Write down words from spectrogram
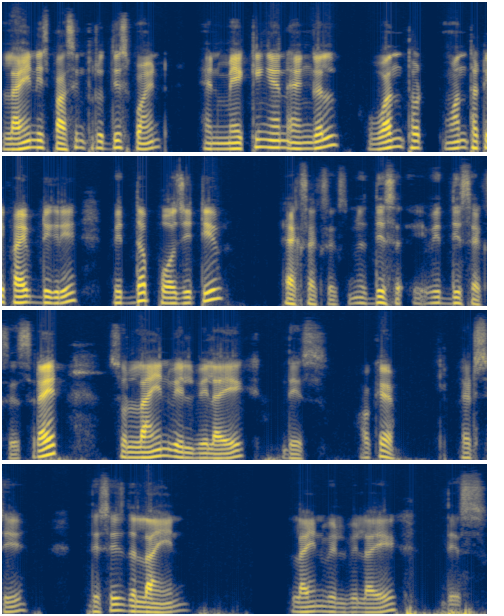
Line is passing through this point and making an angle 135 degree with the positive x-axis means this with this axis right? So line will be like this okay? Let's see. This is the line. Line will be like this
